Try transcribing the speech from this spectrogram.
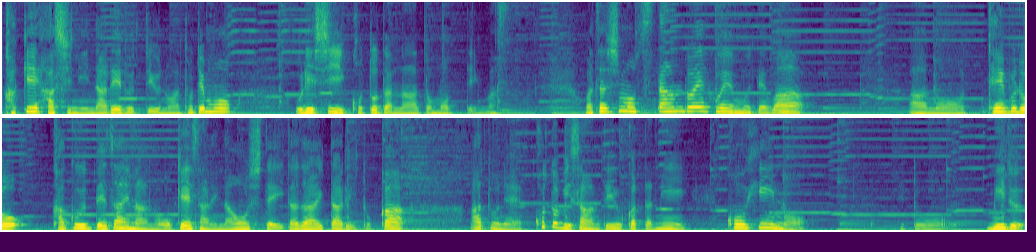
架け橋になれるっていうのはとても嬉しいことだなと思っています。私もスタンド FM ではあのテーブルを家具デザイナーのおけいさんに直していただいたりとかあとねことびさんっていう方にコーヒーの、えっと、ミル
